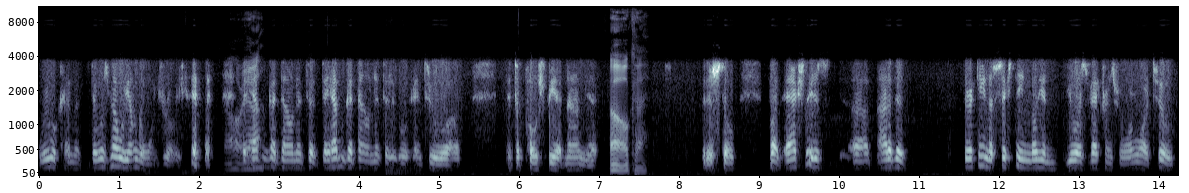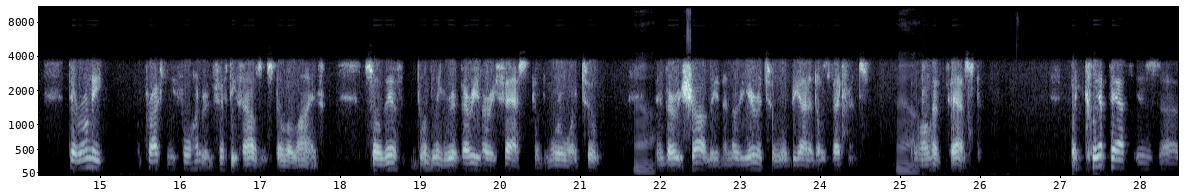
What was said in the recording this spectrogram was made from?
we were kind of there was no younger ones really. Oh, they haven't got down into they haven't got down into into uh, into post Vietnam yet. oh okay There's still, but actually, there's, uh, out of the 13 or 16 million U.S. veterans from World War II, there are only approximately 450,000 still alive. So they're dwindling very, very fast from World War II. Yeah. And very shortly, in another year or two, we'll be out of those veterans. Yeah. They'll all have passed. But ClearPath is uh,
